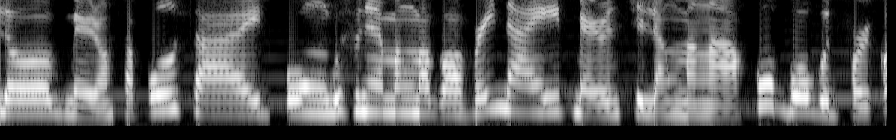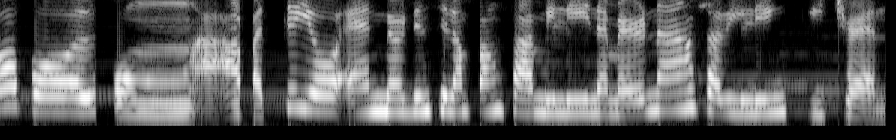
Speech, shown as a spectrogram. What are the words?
ilog. Merong sa poolside. Kung gusto niyo namang mag-overnight, meron silang mga kubo, good for couple, kung aapat kayo, and meron din silang pang family na meron ng sariling kitchen.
